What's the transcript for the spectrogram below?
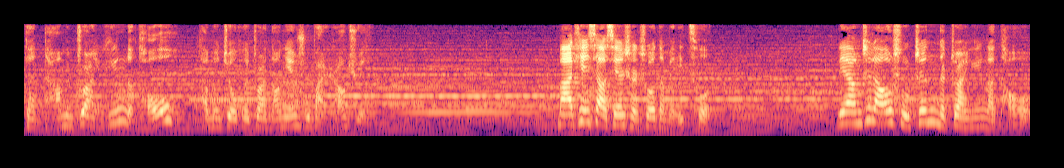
等他们转晕了头，他们就会转到粘鼠板上去的。马天笑先生说的没错，两只老鼠真的转晕了头，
